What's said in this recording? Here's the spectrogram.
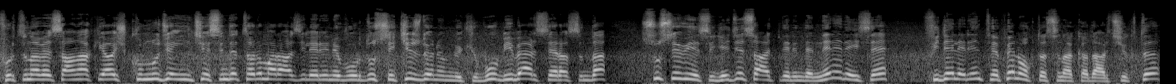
Fırtına ve sağanak yağış Kumluca ilçesinde tarım arazilerini vurdu. 8 dönümlük bu biber serasında su seviyesi gece saatlerinde neredeyse fidelerin tepe noktasına kadar çıktı.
